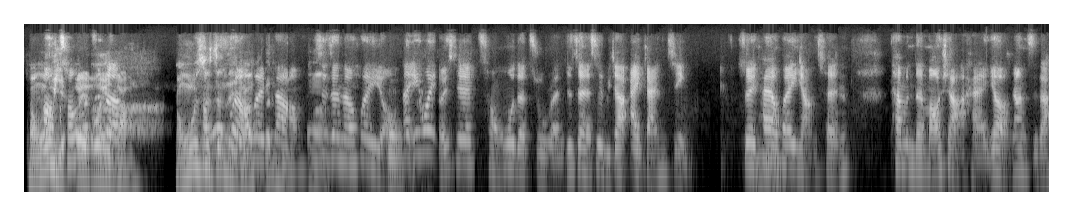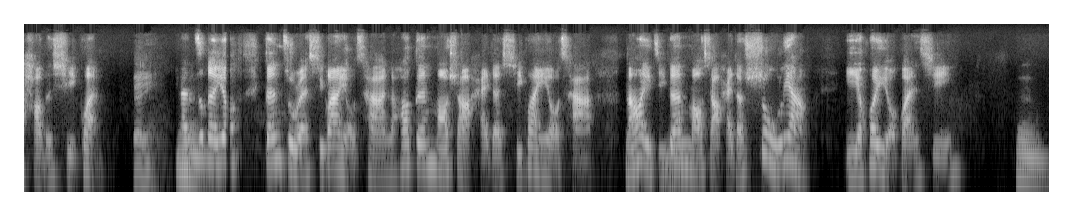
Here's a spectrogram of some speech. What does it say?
宠物也会有味道，宠物是真的有味道，是真的会有。那因为有一些宠物的主人就真的是比较爱干净，所以他也会养成他们的毛小孩要有那样子的好的习惯。对，那这个又跟主人习惯有差，然后跟毛小孩的习惯也有差，然后以及跟毛小孩的数量也会有关系。嗯，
